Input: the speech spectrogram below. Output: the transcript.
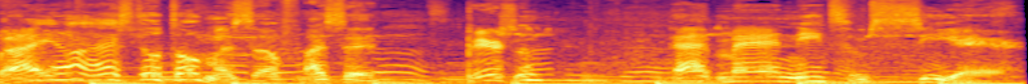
But I, you know, I still told myself, I said, Pearson, that man needs some sea air.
